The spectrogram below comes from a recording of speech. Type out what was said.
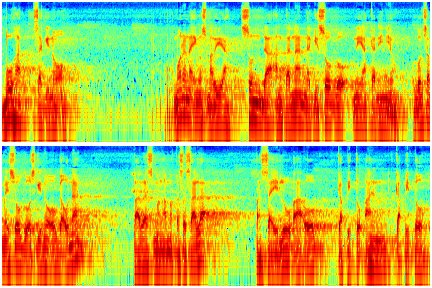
buhat sa Ginoo. Muna na ingos Maria, sunda ang tanan nga gisugo niya kaninyo. Ug sa may sugo sa Ginoo gauna para sa mga makasasala pasaylua og kapituan kapito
